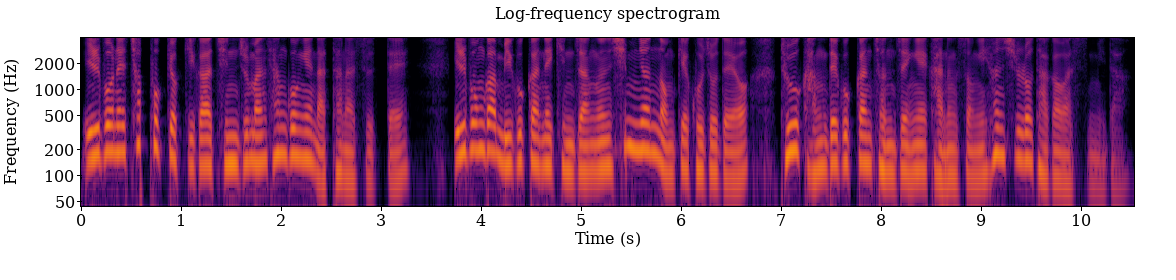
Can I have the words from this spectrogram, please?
일본의 첫 폭격기가 진주만 상공에 나타났을 때 일본과 미국 간의 긴장은 10년 넘게 고조되어 두 강대국 간 전쟁의 가능성이 현실로 다가왔습니다.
